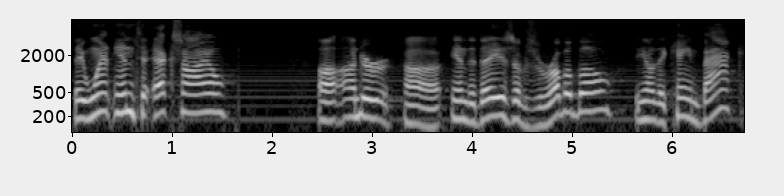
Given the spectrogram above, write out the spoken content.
They went into exile uh, under uh, in the days of Zerubbabel. You know, they came back,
